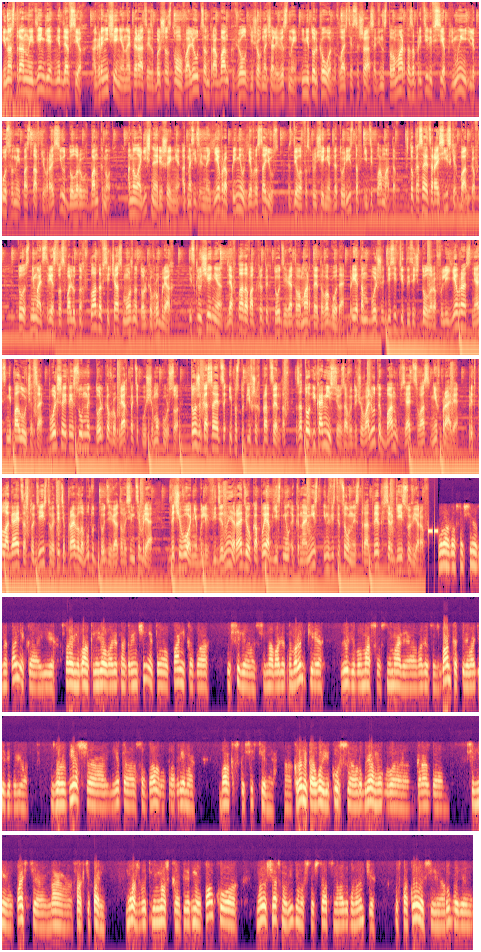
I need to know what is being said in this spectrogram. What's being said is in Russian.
Иностранные деньги не для всех. Ограничения на операции с большинством валют Центробанк ввел еще в начале весны. И не только он. Власти США с 11 марта запретили все прямые или косвенные поставки в Россию долларовых банкнот. Аналогичное решение относительно евро принял Евросоюз, сделав исключение для туристов и дипломатов. Что касается российских банков, то снимать средства с валютных вкладов сейчас можно только в рублях. Исключение для вкладов, открытых до 9 марта этого года. При этом больше 10 тысяч долларов или евро снять не получится. Больше этой суммы только в рублях по текущему курсу. То же касается и поступивших процентов. Зато и комиссию за выдачу валюты банк взять с вас не вправе. Предполагается, что действовать эти правила будут до 9 сентября. Для чего они были введены, Радио КП объяснил экономист, инвестиционный стратег Сергей Суверов. Была достаточно серьезная паника, и районе банк не ввел валютные ограничения, то паника бы усиливалась на валютном рынке. Люди бы массово снимали валюту с банка, переводили бы ее за рубеж, а, и это создало бы проблемы банковской системе. А, кроме того, и курс рубля мог бы гораздо сильнее упасть на факте паники. Может быть, немножко перегнул палку, но сейчас мы видим, что ситуация на валютном рынке успокоилась, и рубль э,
